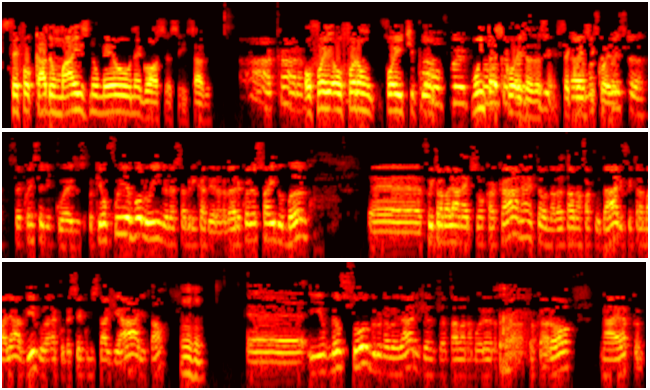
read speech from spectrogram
ser focado mais no meu negócio, assim, sabe? Ah, cara. Ou foi, ou foram, foi tipo não, foi, muitas coisas de, assim, sequência é, de coisas. Sequência, sequência de coisas, porque eu fui evoluindo nessa brincadeira. Na verdade, quando eu saí do banco, é, fui trabalhar na Epson KK, né? Então, na verdade, estava na faculdade, fui trabalhar, vírgula, né? Comecei como estagiário e tal. Uhum. É, e o meu sogro, na verdade, já estava namorando com a, com a Carol na época.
